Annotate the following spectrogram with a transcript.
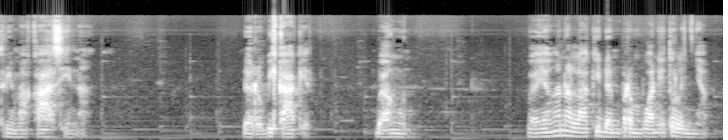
Terima kasih, nak. Darobi kaget, bangun. Bayangan lelaki dan perempuan itu lenyap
